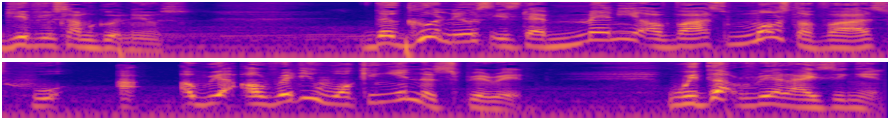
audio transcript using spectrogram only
give you some good news. The good news is that many of us, most of us who uh, we are already walking in the spirit without realizing it.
